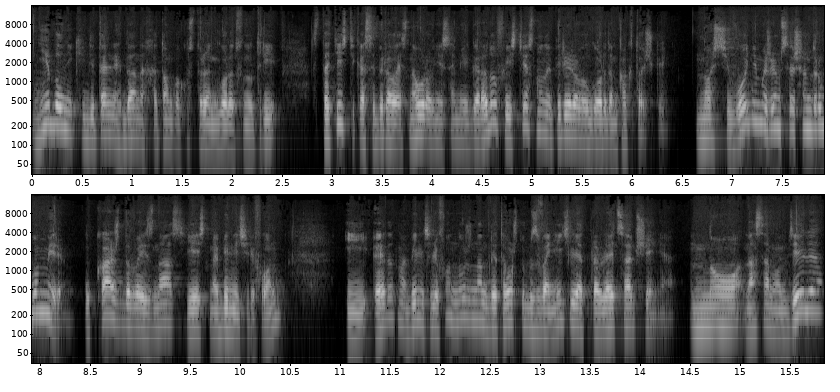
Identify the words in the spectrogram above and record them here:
Не было никаких детальных данных о том, как устроен город внутри. Статистика собиралась на уровне самих городов, и, естественно, он оперировал городом как точкой. Но сегодня мы живем в совершенно другом мире. У каждого из нас есть мобильный телефон, и этот мобильный телефон нужен нам для того, чтобы звонить или отправлять сообщения. Но на самом деле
